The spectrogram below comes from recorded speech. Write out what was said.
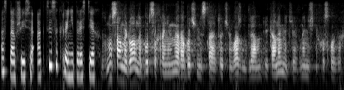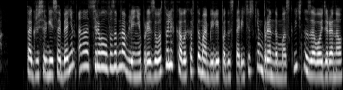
Оставшиеся акции сохранит Ростех. Ну, самое главное, будут сохранены рабочие места. Это очень важно для экономики в нынешних условиях. Также Сергей Собянин анонсировал возобновление производства легковых автомобилей под историческим брендом «Москвич» на заводе «Рено».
